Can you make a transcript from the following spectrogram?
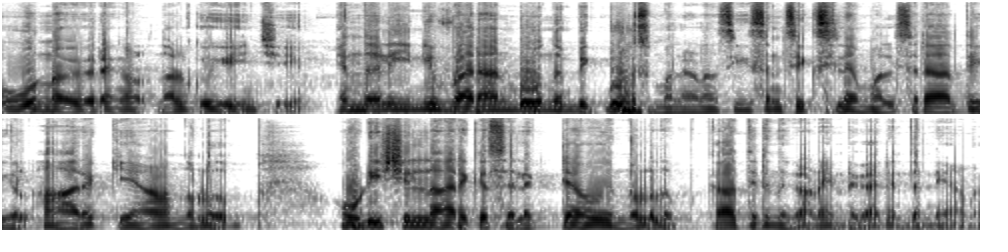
പൂർണ വിവരങ്ങൾ നൽകുകയും ചെയ്യും. എന്തായാലും ഇനി വരാൻ പോകുന്ന ബിഗ് ബോസ് മലയാളം സീസൺ സിക്സിലെ മത്സരാർത്ഥികൾ ആരൊക്കെയാണെന്നുള്ളതും ഒഡീഷയിൽ ആരൊക്കെ സെലക്ട് ആവുമെന്നുള്ളതും കാത്തിരുന്ന് കാണേണ്ട കാര്യം തന്നെയാണ്.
